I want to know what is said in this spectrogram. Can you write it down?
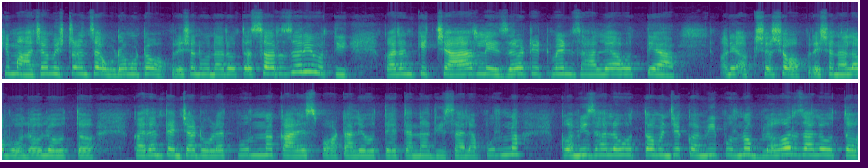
की माझ्या मिस्टरांचं एवढं मोठं ऑपरेशन होणार होतं सर्जरी होती. कारण की चार लेझर ट्रीटमेंट झाल्या होत्या. आणि अक्षरशः ऑपरेशनाला बोलवलं होतं. कारण त्यांच्या डोळ्यात पूर्ण काळे स्पॉट आले होते. त्यांना दिसायला पूर्ण कमी झालं होतं. म्हणजे कमी पूर्ण ब्लर झालं होतं.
